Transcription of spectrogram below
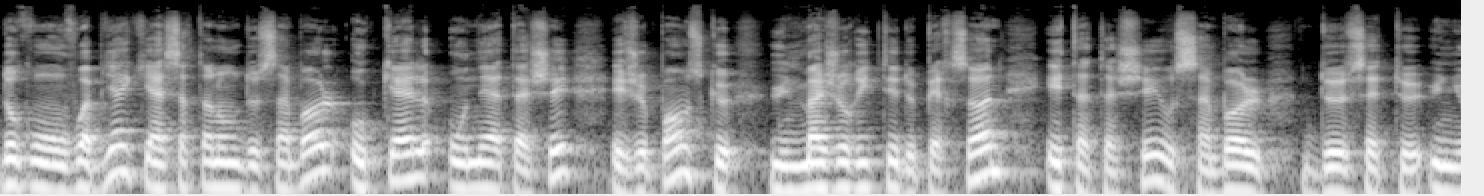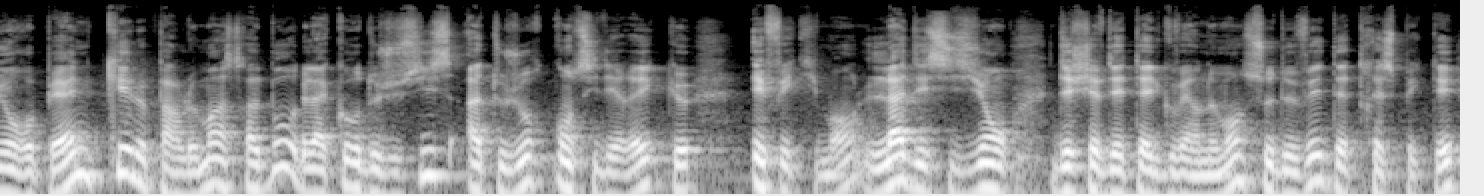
Donc on voit bien qu'il y a un certain nombre de symboles auxquels on est attaché et je pense qu'une majorité de personnes est attachée au symbole de cette Union européenne qui est le Parlement à Strasbourg. La Cour de justice a toujours considéré que effectivement, la décision des chefs d'État et de gouvernement se devait d'être respectée,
